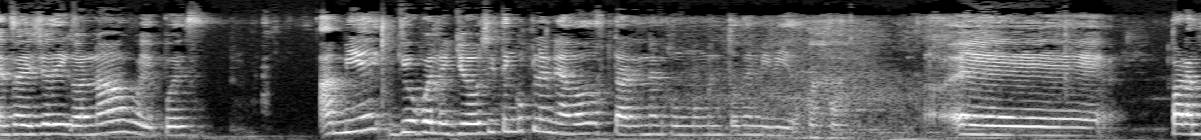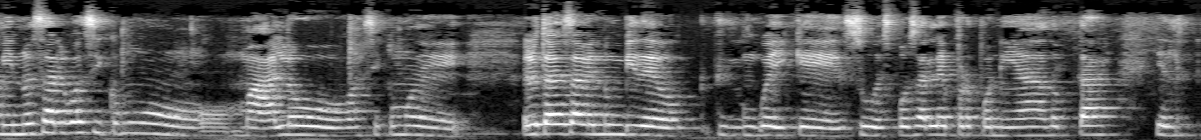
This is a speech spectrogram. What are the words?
entonces yo digo, no, güey, pues a mí, yo, bueno, yo sí tengo planeado adoptar en algún momento de mi vida. Ajá. Eh, para mí no es algo así como malo, así como de... Yo estaba viendo un video de un güey que su esposa le proponía adoptar y él,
